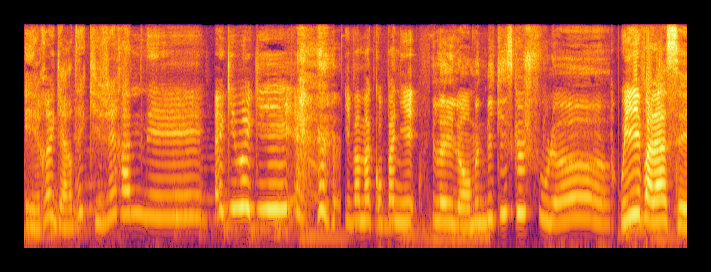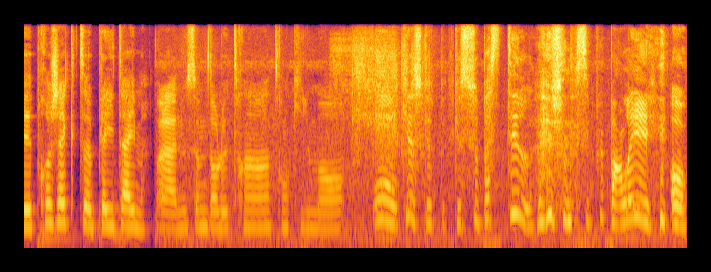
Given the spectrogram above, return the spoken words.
Et regardez qui j'ai ramené Huggy Wuggy Il va m'accompagner. Là, il est en mode, mais qu'est-ce que je fous là? Oui, voilà, c'est Project Playtime. Voilà, nous sommes dans le train, tranquillement. Oh, qu'est-ce que, que se passe-t-il? Je ne sais plus parler. Oh,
